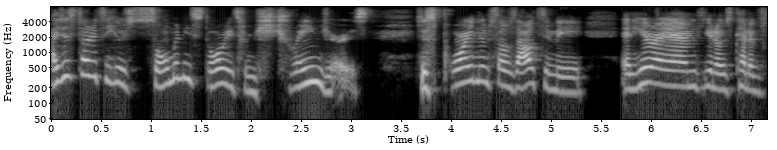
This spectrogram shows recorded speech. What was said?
I just started to hear so many stories from strangers just pouring themselves out to me. And here I am, you know, kind of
